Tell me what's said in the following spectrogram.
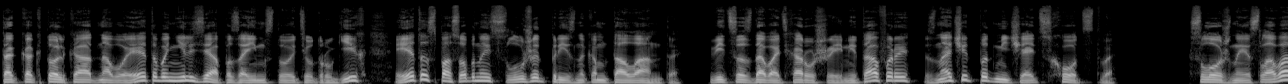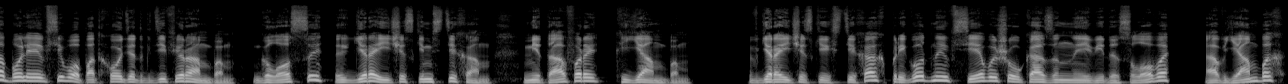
так как только одного этого нельзя позаимствовать у других, и эта способность служит признаком таланта. Ведь создавать хорошие метафоры значит подмечать сходство. Сложные слова более всего подходят к дифирамбам, глоссы — к героическим стихам, метафоры — к ямбам. В героических стихах пригодны все вышеуказанные виды слова, а в ямбах,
